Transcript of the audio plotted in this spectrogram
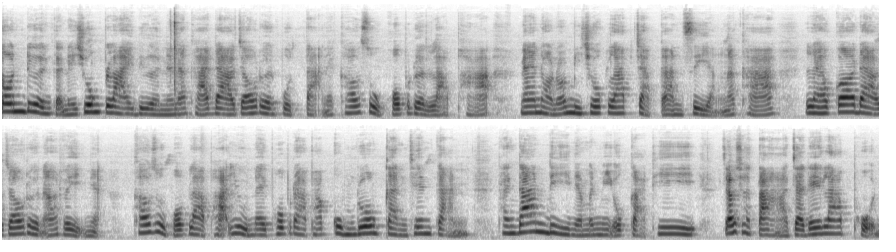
ต้นเดือนกับในช่วงปลายเดือนเนี่ยนะคะ ดาวเจ้าเรือนปุตตะเนี่ยเข้าสู่ภพเรือนลาภะแน่นอนว่ามีโชคลาภจากการเสี่ยงนะคะ แล้วก็ดาวเจ้าเรือนอริเนี่ยเข้าสู่ภพลาภะอยู่ในภพราภะกลุ่มร่วมกันเช่นกัน ทางด้านดีเนี่ยมันมีโอกาสที่เจ้าชะตาจะได้ลาบผล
